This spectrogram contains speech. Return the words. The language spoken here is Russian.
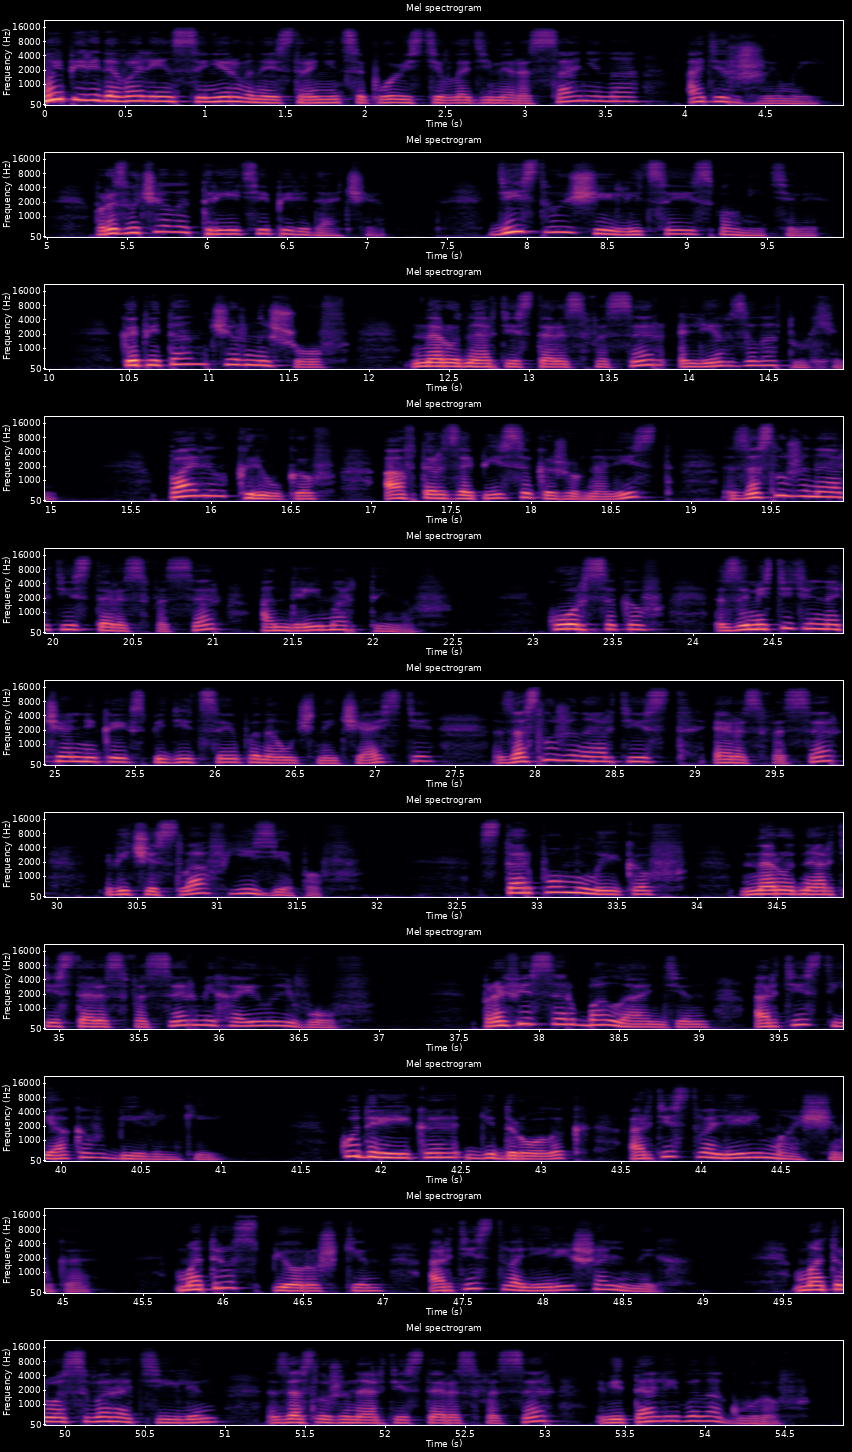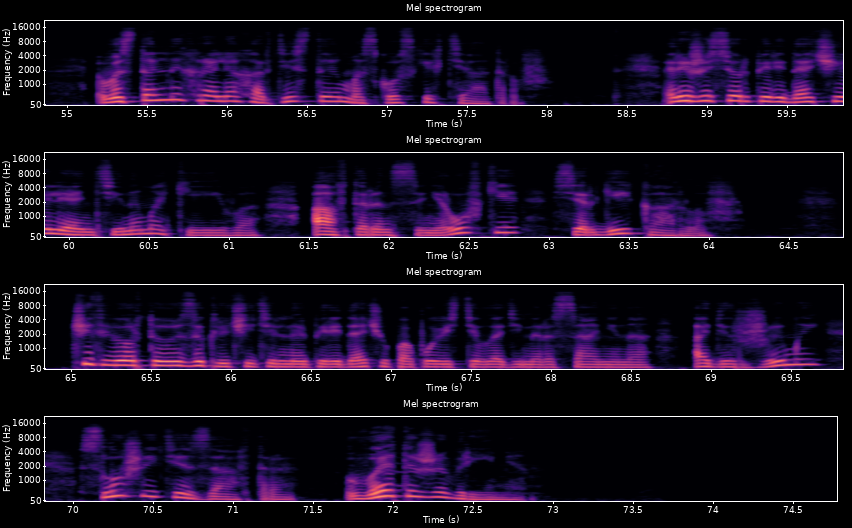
мы передавали инсценированные страницы повести Владимира Санина «Одержимый». Прозвучала третья передача. Действующие лица и исполнители. Капитан Чернышов, народный артист РСФСР Лев Золотухин. Павел Крюков, автор записок и журналист, заслуженный артист РСФСР Андрей Мартынов. Корсаков, заместитель начальника экспедиции по научной части, заслуженный артист РСФСР Вячеслав Езепов. Старпом Лыков, народный артист РСФСР Михаил Львов. Профессор Баландин, артист Яков Беленький. Кудрейка, гидролог, артист Валерий Мащенко. Матрос Перышкин, артист Валерий Шальных. Матрос Воротилин, заслуженный артист РСФСР Виталий Балагуров. В остальных ролях артисты московских театров. Режиссер передачи Леонтина Макеева, автор инсценировки Сергей Карлов. Четвертую заключительную передачу по повести Владимира Санина «Одержимый» слушайте завтра в это же время.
